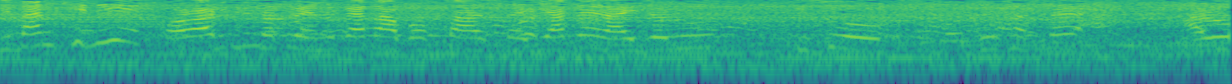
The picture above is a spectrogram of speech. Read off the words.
যিমানখিনি কৰাৰ পিছতো এনেকুৱা এটা অৱস্থা আছে ইয়াতে ৰাইজৰো কিছু দুখ আছে আৰু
